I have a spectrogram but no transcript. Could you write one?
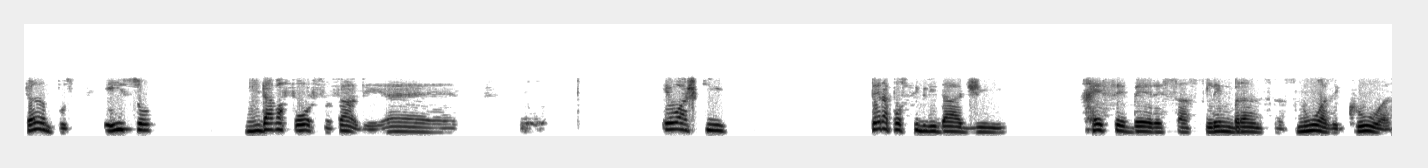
campos e isso me dava força, sabe? É... Eu acho que ter a possibilidade de receber essas lembranças nuas e cruas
